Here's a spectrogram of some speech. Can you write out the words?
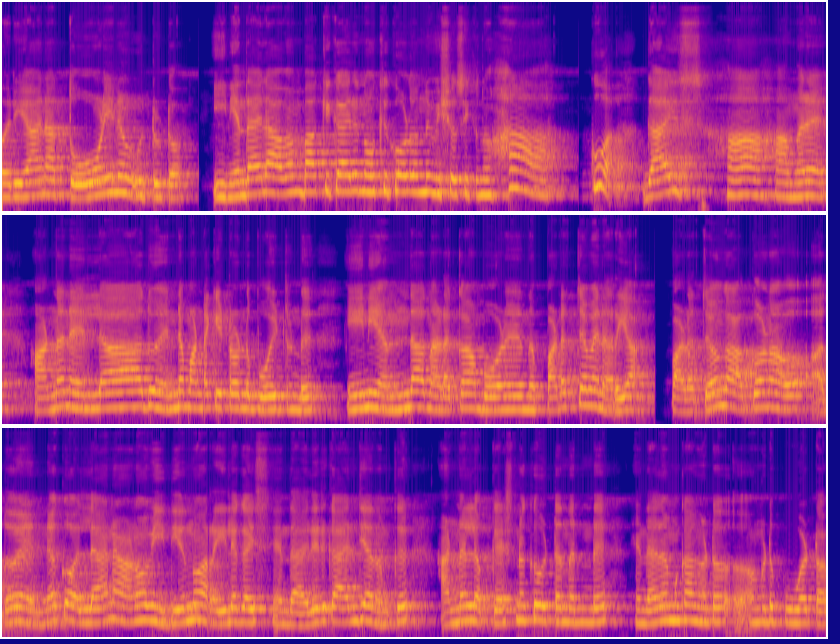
ഒരു ഞാൻ ആ തോണിനെ വിട്ടുട്ടോ ഇനി എന്തായാലും അവൻ ബാക്കി കാര്യം നോക്കിക്കോളുമെന്ന് വിശ്വസിക്കുന്നു. ഹാ കുവാ. ഗൈസ് ഹാ അങ്ങനെ അണ്ണൻ എല്ലാതും എന്റെ മണ്ടക്കിട്ടുകൊണ്ട് പോയിട്ടുണ്ട്. ഇനി എന്താ നടക്കാൻ പോണേന്ന് പടച്ചവൻ അറിയാം പടച്ചവൻ കാക്കണാവോ? അതോ എന്നെ കൊല്ലാനാണോ വിധിയൊന്നും അറിയില്ല ഗൈസ് എന്തായാലും ഒരു കാര്യം ചെയ്യാം. നമുക്ക് അണ്ണൻ ലൊക്കേഷനൊക്കെ വിട്ടുതന്നിട്ടുണ്ട്. എന്തായാലും നമുക്ക് അങ്ങോട്ട് അങ്ങോട്ട് പോവാട്ടോ.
